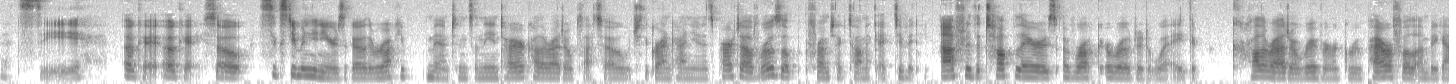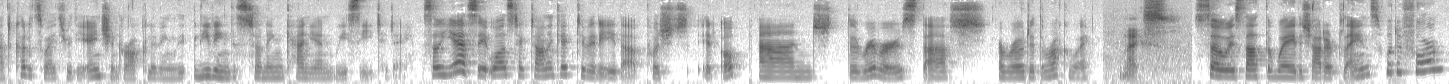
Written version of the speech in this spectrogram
Let's see. Okay, okay. So, 60 million years ago, the Rocky Mountains and the entire Colorado Plateau, which the Grand Canyon is part of, rose up from tectonic activity. After the top layers of rock eroded away, the Colorado River grew powerful and began to cut its way through the ancient rock, leaving the, leaving the stunning canyon we see today. So, yes, it was tectonic activity that pushed it up, and the rivers that eroded the rock away. Nice. So is that the way the shattered plains would have formed?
